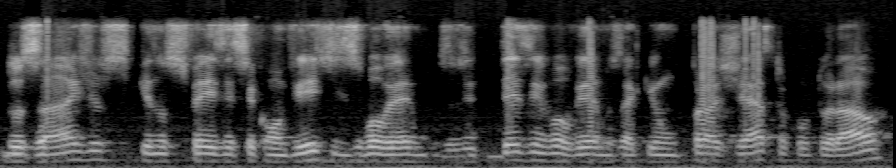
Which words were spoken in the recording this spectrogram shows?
dos Anjos, que nos fez esse convite, desenvolvermos, desenvolvermos aqui um projeto cultural,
